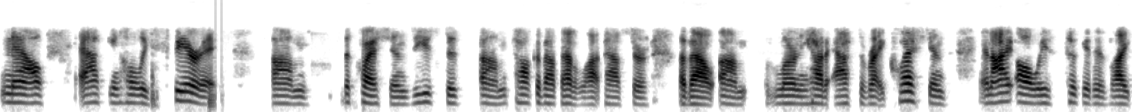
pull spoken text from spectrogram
now. Asking Holy Spirit. Um, the questions. You used to um, talk about that a lot, Pastor, about um, learning how to ask the right questions. And I always took it as like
